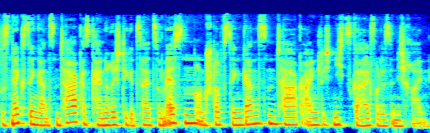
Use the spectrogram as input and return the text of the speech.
Du snackst den ganzen Tag, hast keine richtige Zeit zum Essen und stopfst den ganzen Tag eigentlich nichts Gehaltvolles in dich rein.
